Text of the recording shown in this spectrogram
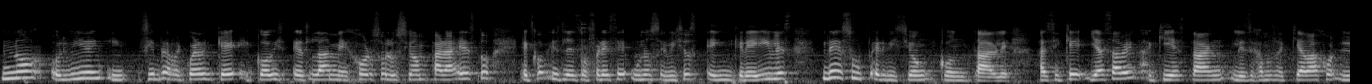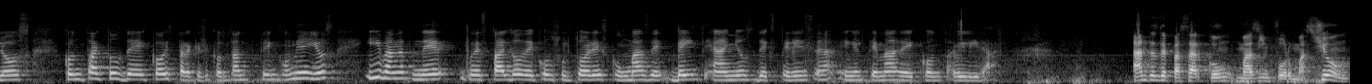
no olviden y siempre recuerden que Ecovis es la mejor solución para esto. Ecovis les ofrece unos servicios increíbles de supervisión contable. Así que ya saben, aquí están, les dejamos aquí abajo los contactos de Ecovis para que se contacten con ellos y van a tener respaldo de consultores con más de 20 años de experiencia en el tema de contabilidad. Antes de pasar con más información,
